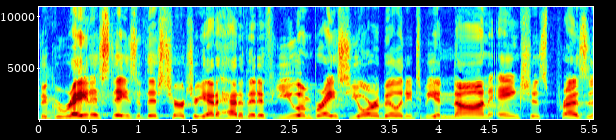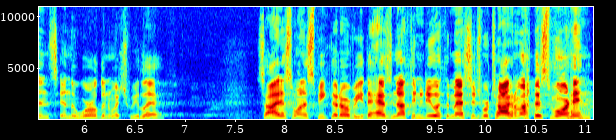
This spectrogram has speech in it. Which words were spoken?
The greatest days of this church are yet ahead of it if you embrace your ability to be a non anxious presence in the world in which we live. So I just want to speak that over you. That has nothing to do with the message we're talking about this morning.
